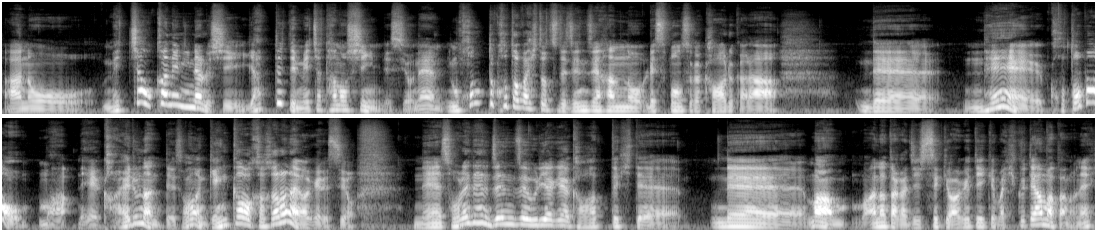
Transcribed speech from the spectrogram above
あのめっちゃお金になるし、やっててめっちゃ楽しいんですよね。もうほんと言葉一つで全然反応、レスポンスが変わるから、で、ねえ、言葉を、まあ、ね変えるなんて、そんな原価はかからないわけですよ。ねそれで全然売り上げが変わってきて、で、まあ、あなたが実績を上げていけば、引く手あまたのね、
